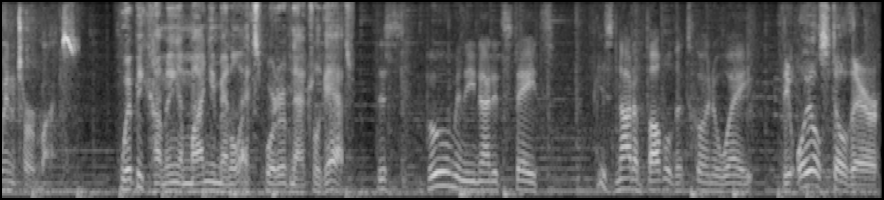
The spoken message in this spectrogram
wind turbines. We're becoming a monumental exporter of natural gas. This boom in the United States is not a bubble that's going away. The oil's still there.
